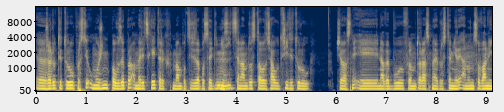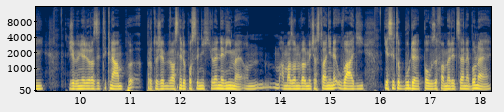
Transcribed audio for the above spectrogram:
eh, řadu titulů prostě umožní pouze pro americký trh. Mám pocit, že za poslední mm. měsíc se nám to stalo třeba u tří titulů, že vlastně i na webu Filmtora jsme prostě měli anoncovaný, že by měli dorazit k nám, protože my vlastně do poslední chvíle nevíme. On, Amazon velmi často ani neuvádí, jestli to bude pouze v Americe nebo ne.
